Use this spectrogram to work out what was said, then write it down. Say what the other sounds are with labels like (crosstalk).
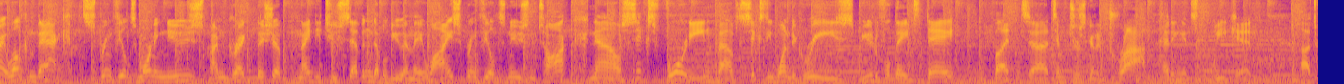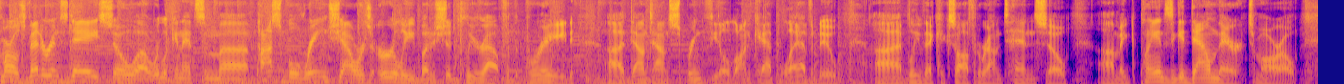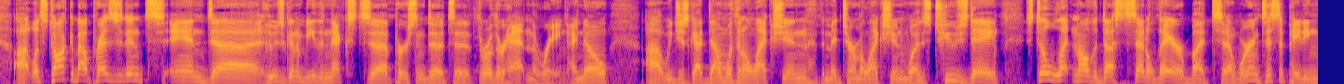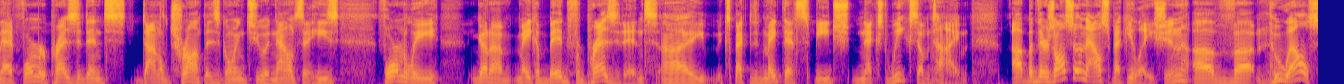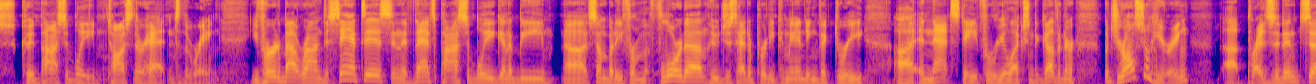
right, welcome back. Springfield's Morning News. I'm Greg Bishop, 92.7 WMAY, Springfield's News and Talk. Now 640, about 61 degrees. Beautiful day today, but uh, temperature's going to drop heading into the weekend. Uh, tomorrow's Veterans Day, so uh, we're looking at some uh, possible rain showers early, but it should clear out for the parade uh, downtown Springfield on Capitol Avenue. Uh, I believe that kicks off at around 10, so uh, make plans to get down there tomorrow. let's talk about President and who's going to be the next person to, to, throw their hat in the ring. I know we just got done with an election. The midterm election was Tuesday. Still letting all the dust settle there, but we're anticipating that former President Donald Trump is going to announce that he's formally going to make a bid for president. Uh, expected to make that speech next week sometime. Uh, but there's also now speculation of uh, who else could possibly toss their hat into the ring. You've heard about Ron DeSantis, and if that's possibly going to be uh, somebody from Florida who just had a pretty commanding victory uh, in that state for reelection to governor. But you're also hearing uh, president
